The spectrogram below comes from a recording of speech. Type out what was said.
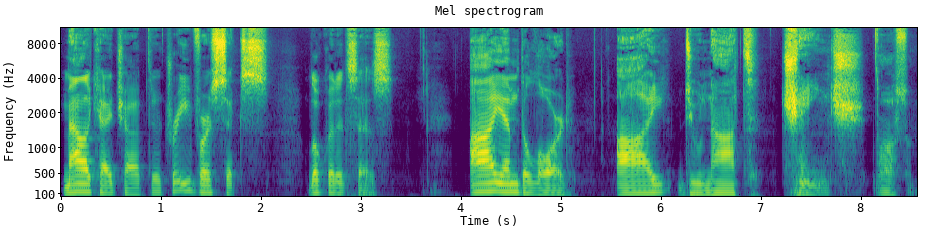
Malachi chapter 3, verse 6. Look what it says I am the Lord, I do not change. Awesome.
